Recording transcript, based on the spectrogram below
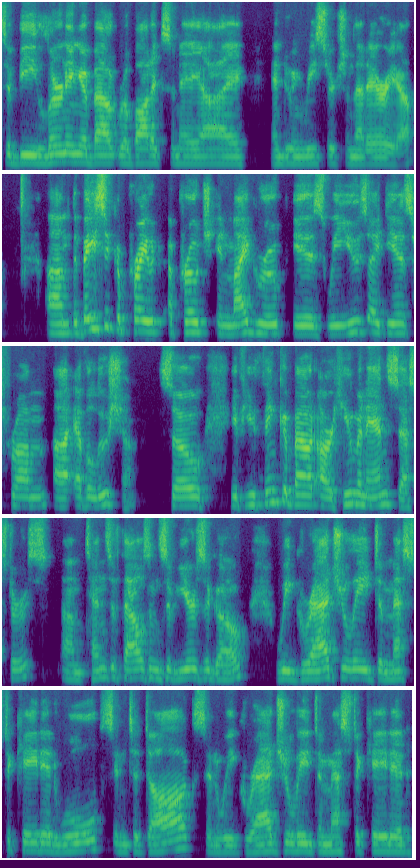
to be learning about robotics and AI and doing research in that area. Um, the basic appro approach in my group is we use ideas from uh, evolution. So if you think about our human ancestors, um, tens of thousands of years ago, we gradually domesticated wolves into dogs, and we gradually domesticated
